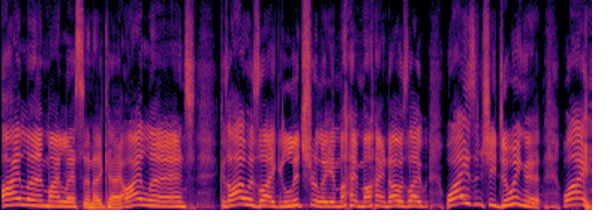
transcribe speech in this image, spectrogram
I learned my lesson, okay? I learned because I was like literally in my mind, I was like, why isn't she doing it? Why?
